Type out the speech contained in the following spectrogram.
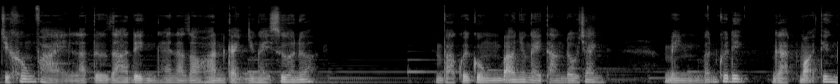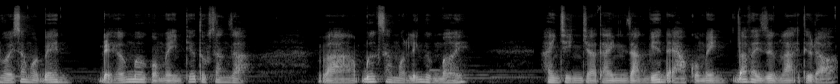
chứ không phải là từ gia đình hay là do hoàn cảnh như ngày xưa nữa. Và cuối cùng, bao nhiêu ngày tháng đấu tranh, mình vẫn quyết định gạt mọi tiếc nuối sang một bên để ước mơ của mình tiếp tục sang dở và bước sang một lĩnh vực mới hành trình trở thành giảng viên đại học của mình đã phải dừng lại từ đó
